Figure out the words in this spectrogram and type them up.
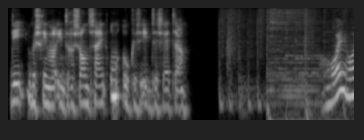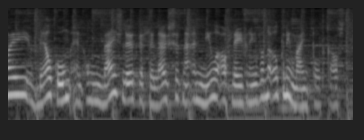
die misschien wel interessant zijn om ook eens in te zetten. Hoi hoi, welkom en onwijs leuk dat je luistert naar een nieuwe aflevering van de Opening Mind podcast.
